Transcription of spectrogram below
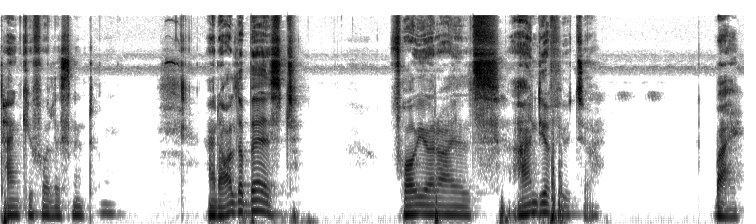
Thank you for listening to me. And all the best for your IELTS and your future. Bye.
